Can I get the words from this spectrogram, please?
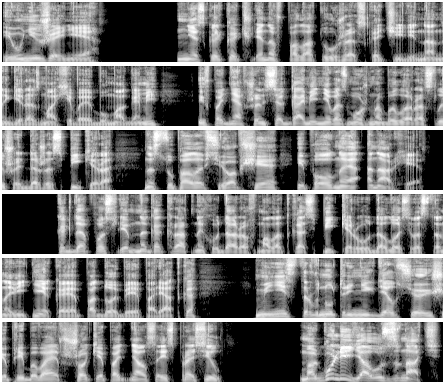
и унижения. Несколько членов палаты уже вскочили на ноги, размахивая бумагами, и в поднявшемся гамме невозможно было расслышать даже спикера. Наступала всеобщая и полная анархия. Когда после многократных ударов молотка спикеру удалось восстановить некое подобие порядка, министр внутренних дел, все еще пребывая в шоке, поднялся и спросил, «Могу ли я узнать,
